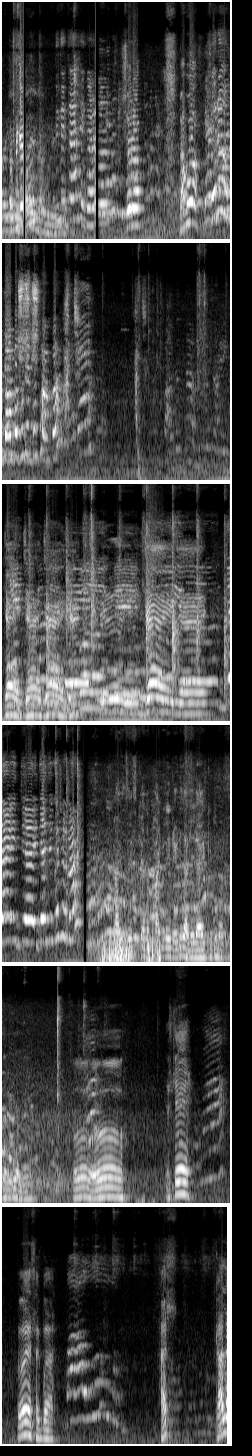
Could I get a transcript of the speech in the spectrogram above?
तिथे जा हे कर शरू. बाबू बरं पापा कुठे पापा जय जय जय जय. जय जय. जय जय ना आता फायनली रेडी झालेली आहे. किती मस्त रेडी झाली आहे. हो हो एसके होय सगबा हस. काल?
